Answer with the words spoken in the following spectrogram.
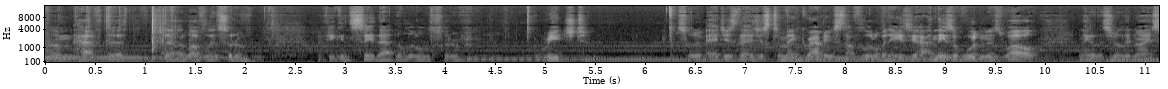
um, have the the lovely sort of, if you can see that, the little sort of ridged sort of edges there, just to make grabbing stuff a little bit easier. And these are wooden as well, and they got this really nice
